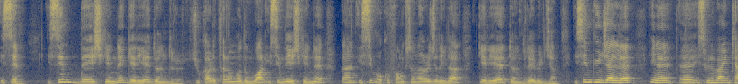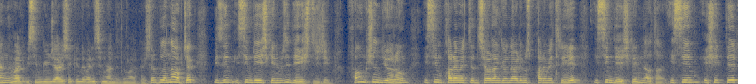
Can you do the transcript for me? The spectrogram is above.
isim. İsim değişkenini geriye döndürür. Yukarıda tanımladığım var isim değişkenini ben isim oku fonksiyonu aracılığıyla geriye döndürebileceğim. İsim güncelle yine e, ismini ben kendim verdim. İsim güncelle şeklinde ben isimlendirdim arkadaşlar. Bu da ne yapacak? Bizim isim değişkenimizi değiştirecek. Function diyorum. İsim parametre dışarıdan gönderdiğimiz parametreyi isim değişkenine atar. İsim eşittir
